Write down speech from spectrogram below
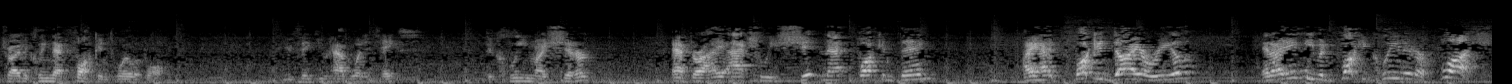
Trying to clean that fucking toilet bowl. You think you have what it takes to clean my shitter? After I actually shit in that fucking thing? I had fucking diarrhea, and I didn't even fucking clean it or flush.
